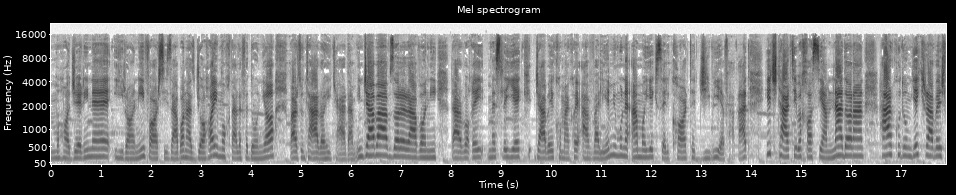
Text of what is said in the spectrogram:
مهاجرین ایرانی فارسی زبان از جاهای مختلف دنیا براتون طراحی کردم. این جعبه ابزار روانی در واقع مثل یک جعبه کمک های اولیه میمونه اما یک سری کارت جیبیه فقط. هیچ ترتیب خاصی هم ندارن. هر کدوم یک روش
